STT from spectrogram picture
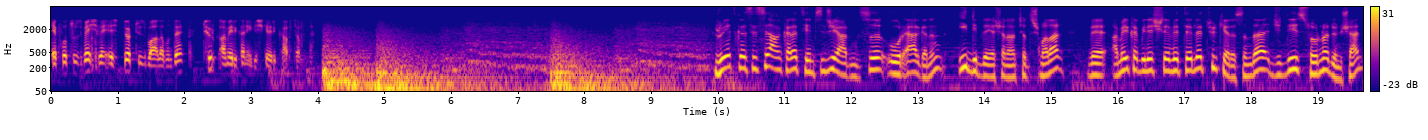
F-35 ve S-400 bağlamında Türk-Amerikan ilişkileri kapsamında. Hürriyet Gazetesi Ankara temsilci yardımcısı Uğur Ergan'ın İdlib'de yaşanan çatışmalar ve Amerika Birleşik Devletleri ile Türkiye arasında ciddi soruna dönüşen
